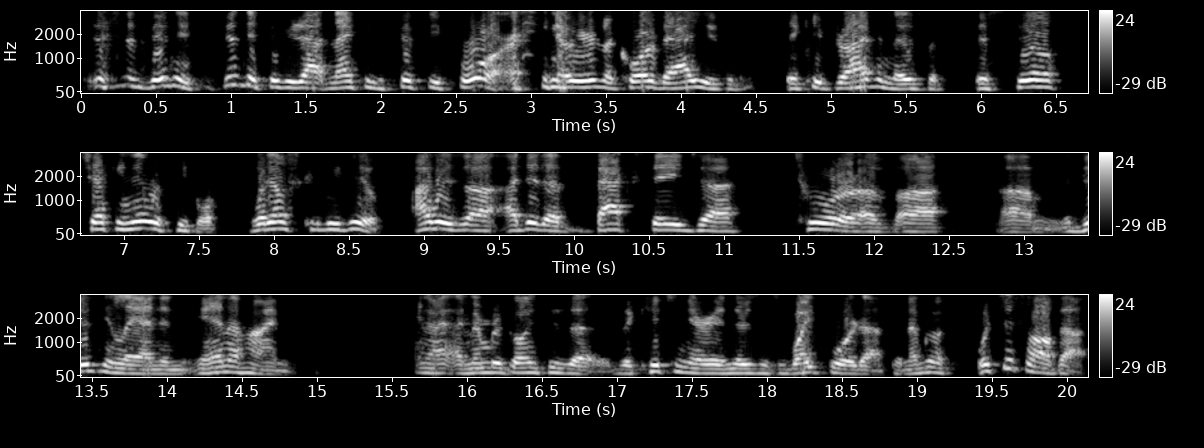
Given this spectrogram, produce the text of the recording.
This is Disney. Disney figured out in 1954. you know, here's the core values, and they keep driving those, but they're still checking in with people. What else could we do? I was uh, I did a backstage uh, tour of uh, um, Disneyland in Anaheim, and I, I, remember going through the the kitchen area, and there's this whiteboard up, and I'm going, "What's this all about?"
